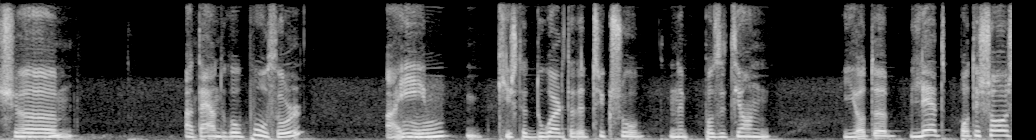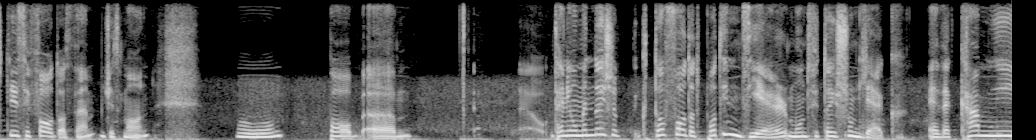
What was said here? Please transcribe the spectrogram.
që mm -hmm. ata janë duke u puthur. Ai mm -hmm. kishte duart edhe një çik kështu në pozicion Jo të lehtë, po t'i shohësh ti si foto, them gjithmonë. Mhm. Mm po ëm um, tani unë mendoj që këto fotot po t'i nxjerr, mund të fitoj shumë lek. Edhe kam një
